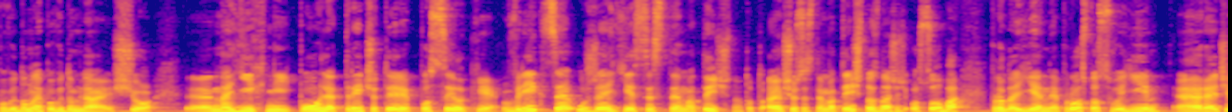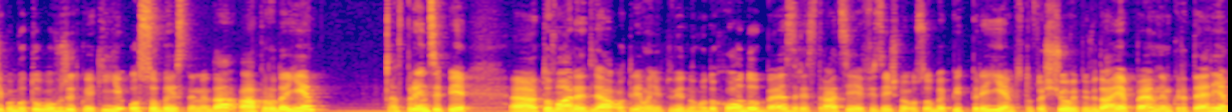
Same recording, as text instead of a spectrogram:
повідомленнях повідомляє, що на їхній погляд 3-4 посилки в рік це вже є систематично. Тобто, а якщо систематично, значить особа продає не просто свої речі побутового вжитку, які є особистими, да, а продає, в принципі. Товари для отримання відповідного доходу без реєстрації фізичної особи підприємця, тобто, що відповідає певним критеріям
